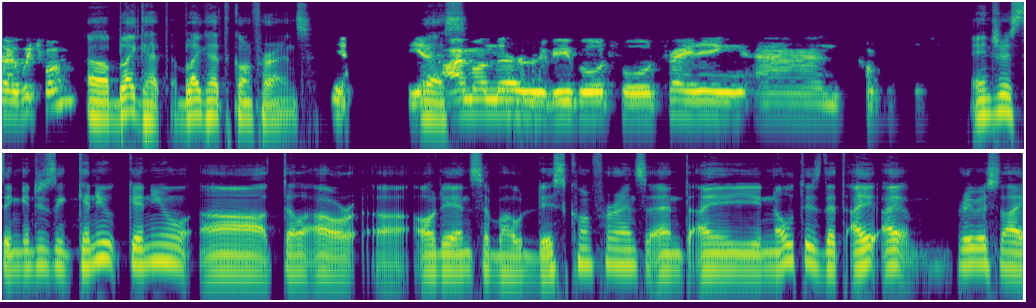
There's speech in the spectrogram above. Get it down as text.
So which one? Uh, Black Hat, Black Hat conference. Yeah, yeah. Yes. I'm on the review board for training and conferences. Interesting, interesting. Can you can you uh, tell our uh, audience about this conference? And I noticed that I, I previously I,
